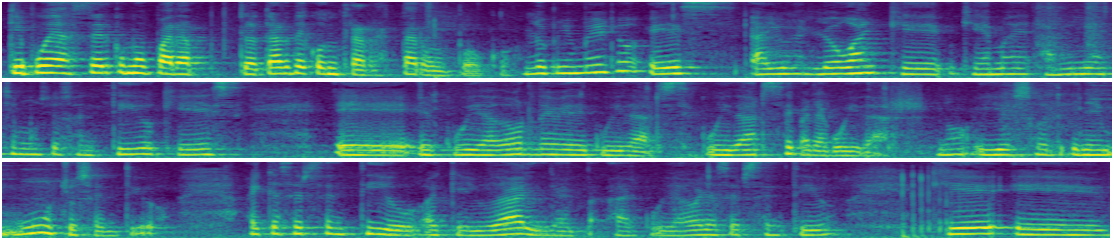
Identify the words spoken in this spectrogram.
qué puede hacer como para tratar de contrarrestar un poco? Lo primero es, hay un eslogan que, que, a mí me hace mucho sentido, que es eh, el cuidador debe de cuidarse, cuidarse para cuidar, ¿no? Y eso tiene mucho sentido. Hay que hacer sentido, hay que ayudarle al, cuidador a hacer sentido que eh,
